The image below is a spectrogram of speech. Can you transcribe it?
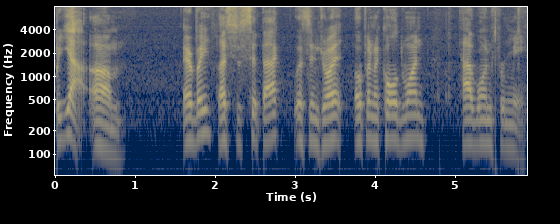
but yeah, um, everybody, let's just sit back, let's enjoy it. Open a cold one, have one for me.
